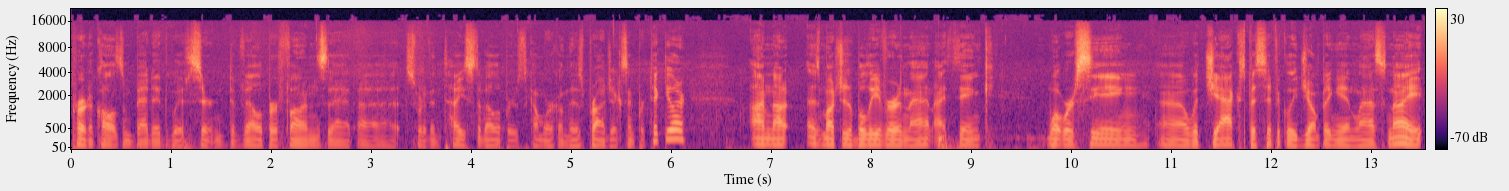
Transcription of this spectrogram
protocols embedded with certain developer funds that uh, sort of entice developers to come work on those projects in particular. I'm not as much of a believer in that. I think what we're seeing uh, with Jack specifically jumping in last night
